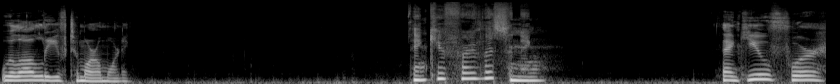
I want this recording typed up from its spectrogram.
we'll all leave tomorrow morning. Thank you for listening. Thank you for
